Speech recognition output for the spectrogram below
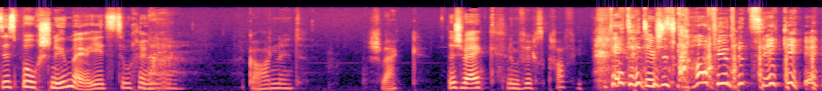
Das brauchst du nicht mehr jetzt zum Können. Nein. gar nicht. Das ist weg. Das ist weg. Ich nehme vielleicht einen Kaffee. Dann tust du einen Kaffee und eine Ziege.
